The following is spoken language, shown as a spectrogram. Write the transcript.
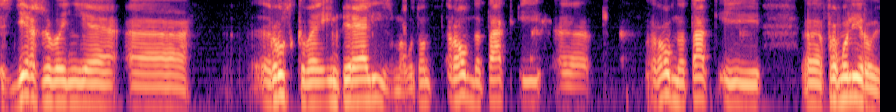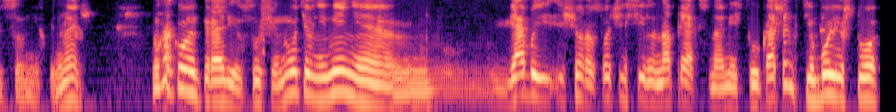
сдерживания э, русского империализма. Вот он ровно так и ровно так и формулируется у них, понимаешь? Ну, какой империализм? Слушай, ну, тем не менее, я бы еще раз очень сильно напрягся на месте Лукашенко, тем более, что,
